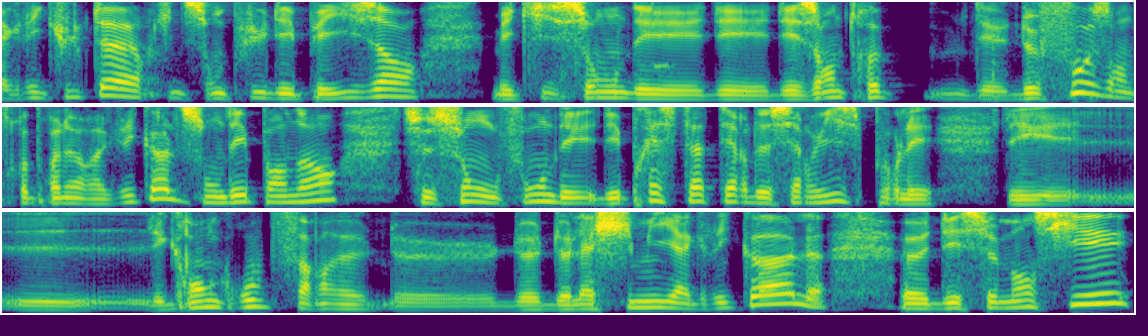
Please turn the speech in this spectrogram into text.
agriculteurs qui ne sont plus des paysans, mais qui sont des, des, de faux entrepreneurs agricoles, sont dépendants, ce sont au fond des, prestataires de services pour les, les, les grands groupes de, de, la chimie agricole, euh, des semenciers.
